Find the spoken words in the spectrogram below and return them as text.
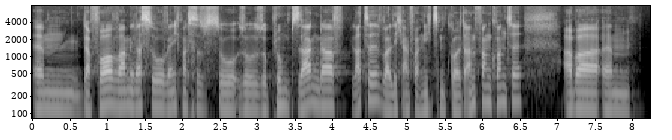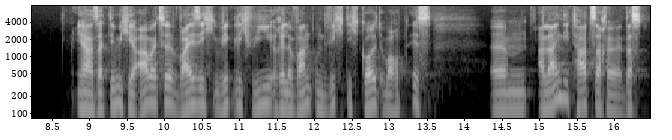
Ähm, davor war mir das so, wenn ich mal das so, so, so plump sagen darf, Latte, weil ich einfach nichts mit Gold anfangen konnte. Aber ähm, ja, seitdem ich hier arbeite, weiß ich wirklich, wie relevant und wichtig Gold überhaupt ist. Ähm, allein die Tatsache, dass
